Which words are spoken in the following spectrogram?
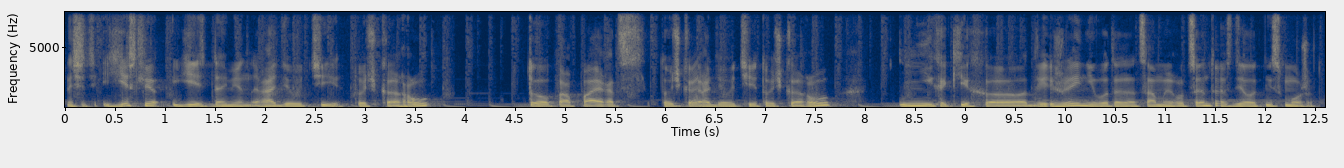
Значит, если есть домен radio.t.ru, то про pirates.radiot.ru никаких э, движений вот этот самый RU-центр сделать не сможет.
